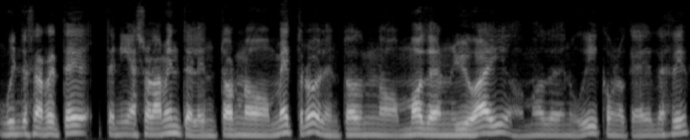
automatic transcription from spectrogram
Windows RT tenía solamente el entorno Metro, el entorno Modern UI o Modern UI, como lo queréis decir,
